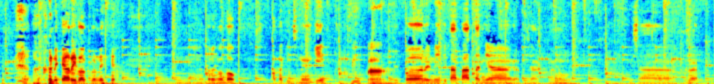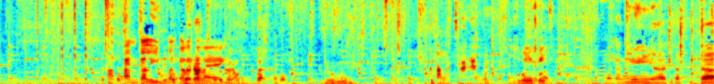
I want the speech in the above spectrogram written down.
logo nih kari logo nih. Iya, terus untuk apa ki jeneng ki? piper Wiper ini kita paten ya, nggak bisa anu bisa kena. Terus Patokan kali bukan pintu belakang, belakang masih dibuka, anu. belum tuh Pintu belakangnya ya kita buka.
